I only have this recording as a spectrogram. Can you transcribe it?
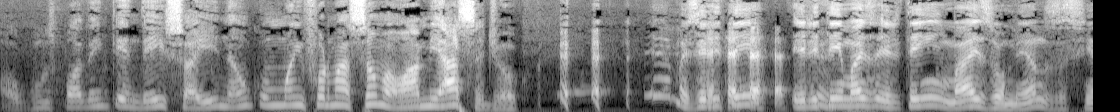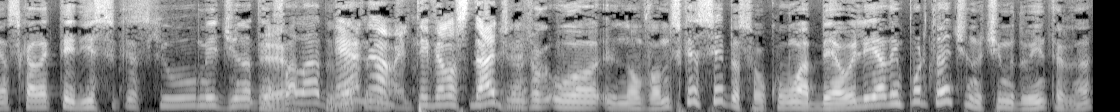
Alguns podem entender isso aí não como uma informação, mas uma ameaça, Diogo. É, mas ele tem, ele tem mais, ele tem mais ou menos assim as características que o Medina tem é. falado. É, não, ele tem velocidade, né? O, não vamos esquecer, pessoal, com o Abel ele era importante no time do Inter, né?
